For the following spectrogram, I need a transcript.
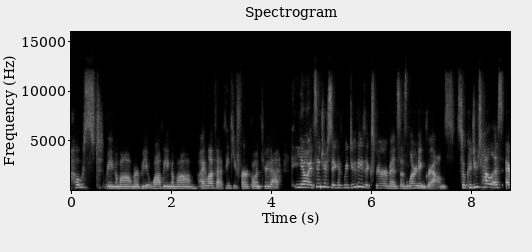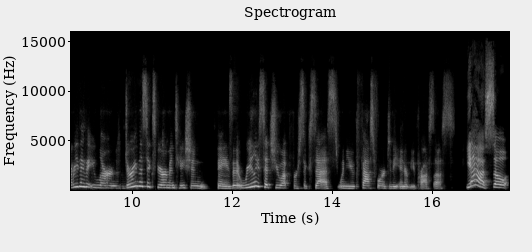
post being a mom or be, while being a mom. I love that. Thank you for going through that. You know, it's interesting because we do these experiments as learning grounds. So, could you tell us everything that you learned during this experimentation phase that really sets you up for success when you fast forward to the interview process? Yeah. So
